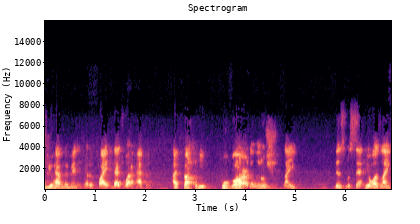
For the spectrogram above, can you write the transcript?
you have an advantage of the fight and that's what happened. I felt he guard a little like this was set. He was like,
